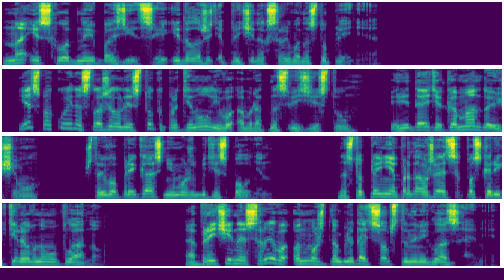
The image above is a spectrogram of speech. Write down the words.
на исходные позиции и доложить о причинах срыва наступления. Я спокойно сложил листок и протянул его обратно связисту. Передайте командующему, что его приказ не может быть исполнен. Наступление продолжается по скорректированному плану. А причины срыва он может наблюдать собственными глазами.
